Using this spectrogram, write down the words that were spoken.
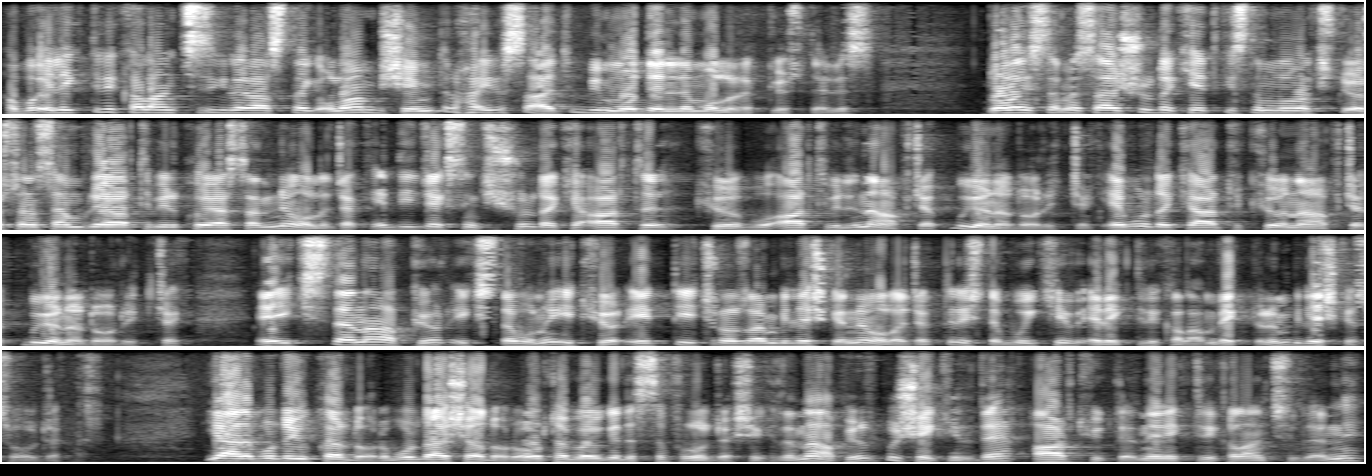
Ha bu elektrik alan çizgileri aslında olan bir şey midir? Hayır sadece bir modelleme olarak gösteririz. Dolayısıyla mesela şuradaki etkisini bulmak istiyorsan sen buraya artı 1 koyarsan ne olacak? E diyeceksin ki şuradaki artı Q bu artı 1'i ne yapacak? Bu yöne doğru itecek. E buradaki artı Q ne yapacak? Bu yöne doğru itecek. E ikisi de ne yapıyor? İkisi de bunu itiyor. Ettiği için o zaman bileşke ne olacaktır? İşte bu iki elektrik alan vektörün bileşkesi olacaktır. Yani burada yukarı doğru, burada aşağı doğru, orta bölgede sıfır olacak şekilde ne yapıyoruz? Bu şekilde artı yüklerin elektrik alan çizgilerini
